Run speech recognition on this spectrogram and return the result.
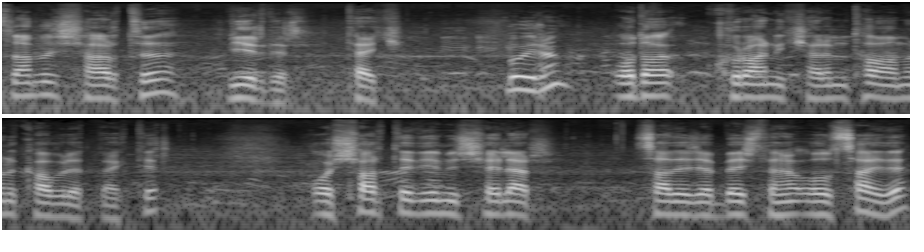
İslam'ın şartı birdir, tek. Buyurun. O da Kur'an-ı Kerim'in tamamını kabul etmektir. O şart dediğimiz şeyler sadece beş tane olsaydı,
